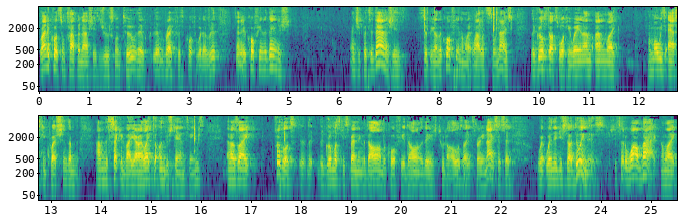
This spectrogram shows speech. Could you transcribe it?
Right across from Chap-a-Nosh is Jerusalem too. They have, they have breakfast, coffee, whatever it is. Sending her a coffee and a Danish. And she puts it down, and she's sipping on the coffee, and I'm like, wow, that's so nice. The girl starts walking away, and I'm, I'm like, I'm always asking questions. I'm, I'm the second Vayar. I like to understand things. And I was like, First of all, the, the, girl must be spending a dollar on the coffee, a dollar on the Danish, two dollars. Like it's very nice. I said, when, when, did you start doing this? She said a while back. I'm like,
